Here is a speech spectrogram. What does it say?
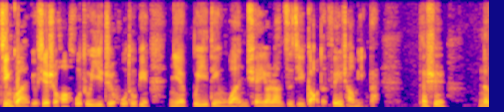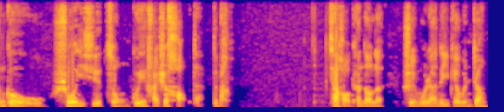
尽管有些时候糊涂医治糊涂病，你也不一定完全要让自己搞得非常明白，但是能够说一些，总归还是好的，对吧？恰好看到了水木然的一篇文章。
